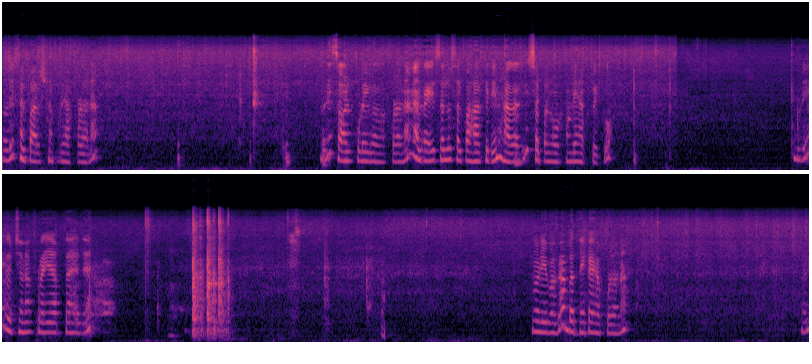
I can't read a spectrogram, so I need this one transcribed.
ನೋಡಿ, ಸ್ವಲ್ಪ ಅರಿಶಿನ ಪುಡಿ ಹಾಕ್ಕೊಳ್ಳೋಣ ನೋಡಿ ಸಾಲ್ಟ್ ಕೂಡ ಇವಾಗ ಹಾಕ್ಕೊಳ್ಳೋಣ ನಾನು ರೈಸಲ್ಲೂ ಸ್ವಲ್ಪ ಹಾಕಿದ್ದೀನಿ. ಹಾಗಾಗಿ ಸ್ವಲ್ಪ ನೋಡ್ಕೊಂಡೇ ಹಾಕಬೇಕು. ನೋಡಿ, ಇದು ಚೆನ್ನಾಗಿ ಫ್ರೈ ಆಗ್ತಾ ಇದೆ. ನೋಡಿ, ಇವಾಗ ಬದನೆಕಾಯಿ ಹಾಕ್ಕೊಳ್ಳೋಣ. ಈ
